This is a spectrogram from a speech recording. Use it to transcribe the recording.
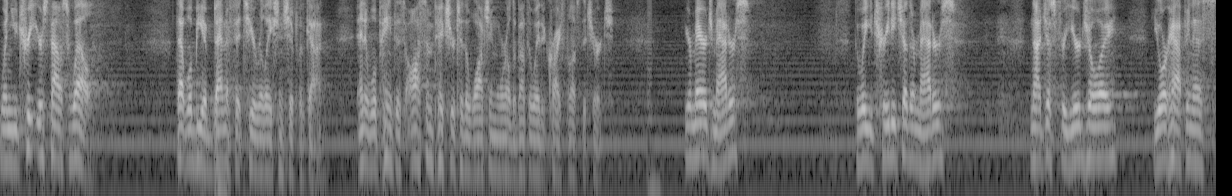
When you treat your spouse well, that will be a benefit to your relationship with God. And it will paint this awesome picture to the watching world about the way that Christ loves the church. Your marriage matters. The way you treat each other matters, not just for your joy your happiness,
